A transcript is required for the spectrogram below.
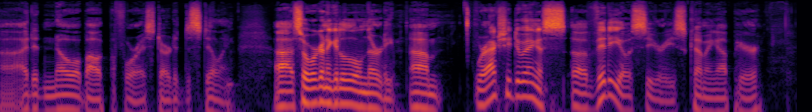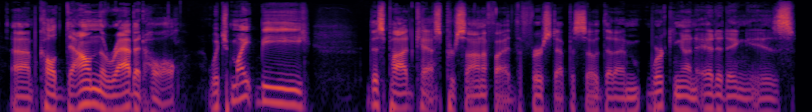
uh, I didn't know about before I started distilling. Uh, so we're going to get a little nerdy. Um, we're actually doing a video series coming up here um, called Down the Rabbit Hole, which might be this podcast personified. The first episode that I'm working on editing is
